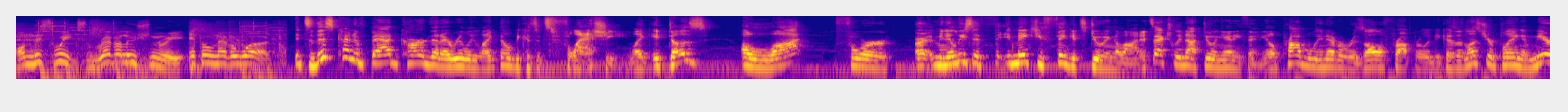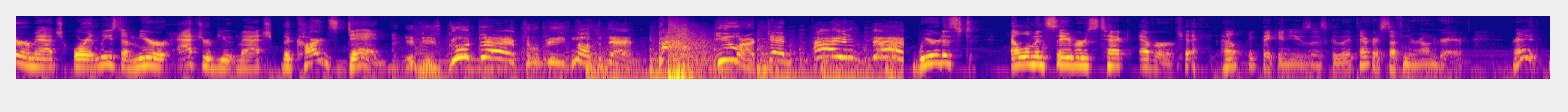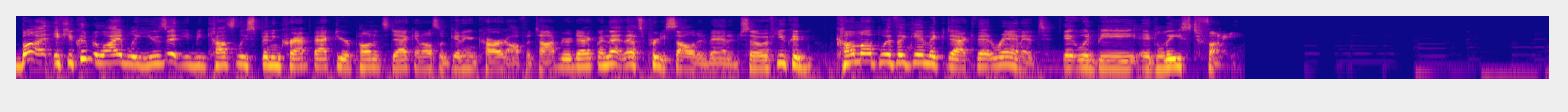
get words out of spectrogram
On this week's Revolutionary, It'll Never Work. It's this kind of bad card that I really like though because it's flashy. Like it does a lot for, or I mean at least it, it makes you think it's doing a lot. It's actually not doing anything. It'll probably never resolve properly because unless you're playing a mirror match or at least a mirror attribute match, the card's dead. It is good there to be not dead. Pow! You are dead. I'm dead. Weirdest Element Sabers tech ever. I don't think they can use this because they take our stuff in their own grave. Right? But if you could reliably use it, you'd be constantly spinning crap back to your opponent's deck and also getting a card off the top of your deck, and that, that's pretty solid advantage. So if you could come up with a gimmick deck that ran it, it would be at least funny.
